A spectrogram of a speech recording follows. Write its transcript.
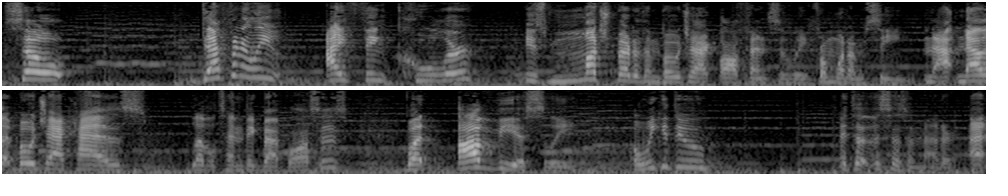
so definitely I think Cooler is much better than Bojack offensively from what I'm seeing. Now, now that Bojack has level 10 Big Bad Bosses, but obviously, oh, we could do, it, this doesn't matter. I,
